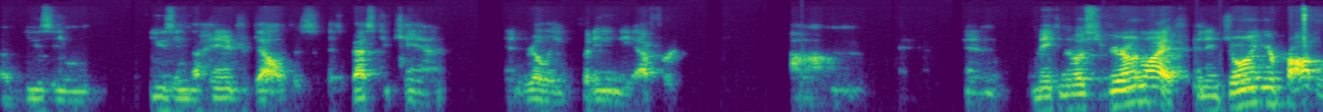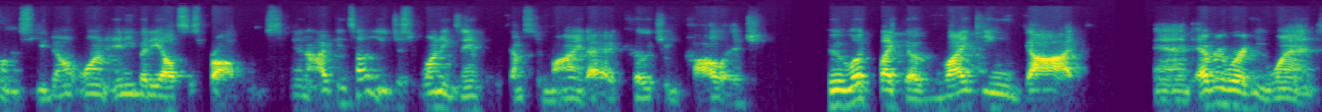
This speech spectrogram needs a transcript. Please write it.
of using using the hand you're dealt as, as best you can, and really putting in the effort, um, and making the most of your own life and enjoying your problems. You don't want anybody else's problems. And I can tell you just one example that comes to mind. I had a coach in college who looked like a Viking god and everywhere he went,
